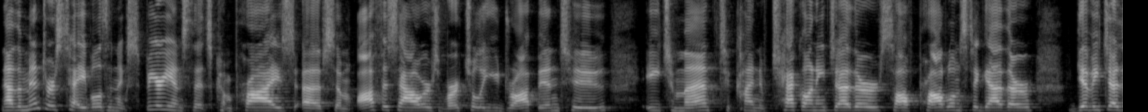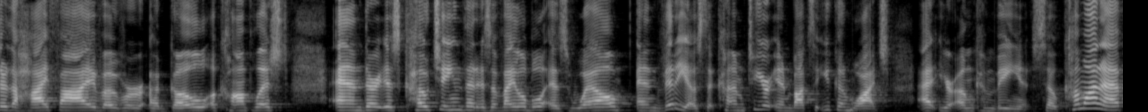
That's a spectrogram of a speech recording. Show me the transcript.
Now, the mentors table is an experience that's comprised of some office hours virtually you drop into each month to kind of check on each other, solve problems together, give each other the high five over a goal accomplished. And there is coaching that is available as well, and videos that come to your inbox that you can watch at your own convenience. So come on up,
